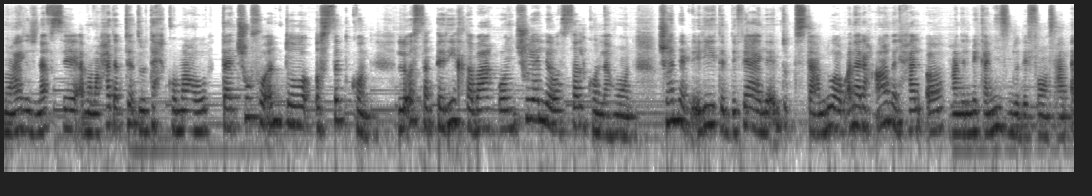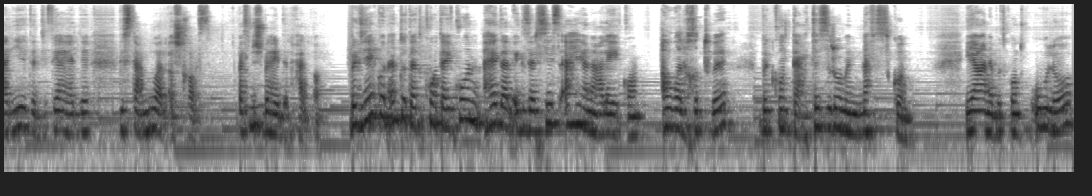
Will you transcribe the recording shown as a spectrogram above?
معالج نفسي أما مع حدا بتقدروا تحكوا معه تشوفوا أنتم قصتكم القصة التاريخ تبعكم شو يلي وصلكم لهون شو هن الاليه الدفاع اللي أنتم بتستعملوها وأنا رح أعمل حلقة عن ال mécanismes de défense عن آلية الدفاع يلي بيستعملوها الأشخاص بس مش بهيدي الحلقة. بدي إياكم أنتم تكون تيكون هيدا ال exercice أهين عليكم. أول خطوة بدكم تعتذروا من نفسكم يعني بدكم تقولوا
